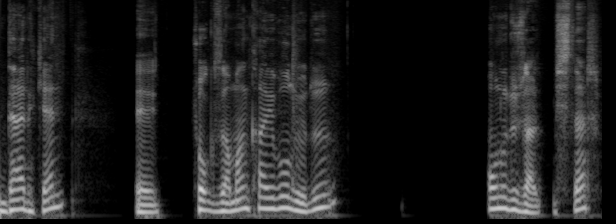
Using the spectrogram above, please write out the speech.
Derken e, çok zaman kaybı oluyordu. Onu düzeltmişler.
